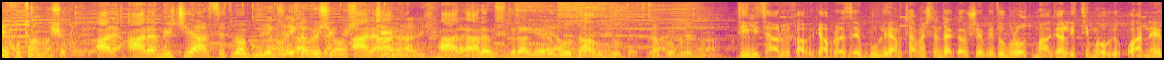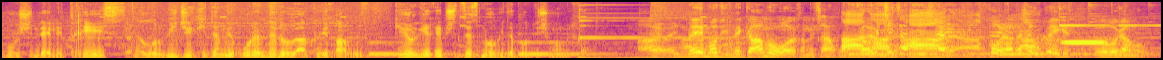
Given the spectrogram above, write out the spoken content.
შენ ხო თამაშობ? არა, არა მირჩია არც ერთმა გუნდმა. ეგ- ეგ ავეში ვამში, არა, ჩემი არა, ბრალი. არა, არავის ბრალია, როგორც არ უნდათ, რა პრობლემაა? დილით არ ვიყავი გაბრაზებული ამ თამაშთან დაკავშირებით, უბრალოდ მაგალითი მოვიყვანე გუშინდელი დღის. როგორ ვიჯექი და მიყურებდნენ რომ აქ ვიყავი. გიორგი ყიფშიძეს მოვიდა ბოდიში მომიხატა. არა, მე მოდი, მე გამოვალ ხა, მე წამყვი არა, გავიჭი არა, არა. ხო, რაღაცა უკვე ეგეთ ლობა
